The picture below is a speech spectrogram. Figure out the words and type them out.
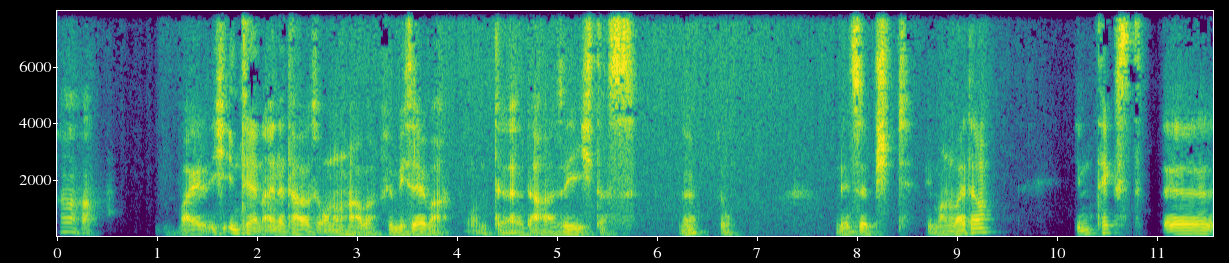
Aha. weil ich intern eine Tagesordnung habe für mich selber. Und äh, da sehe ich das. Ne? So. Und jetzt, äh, pst, wir machen weiter. Im Text, äh,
